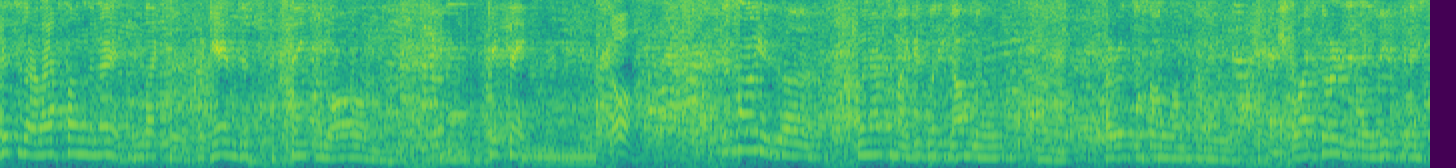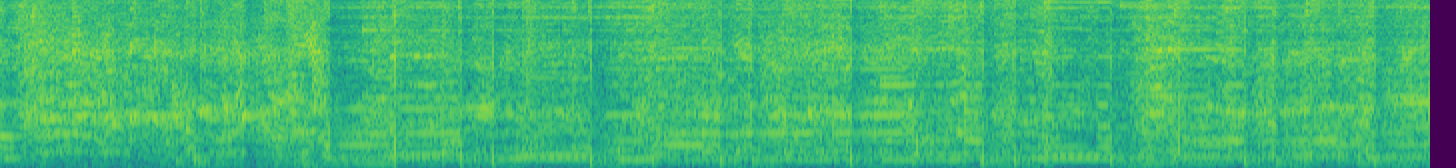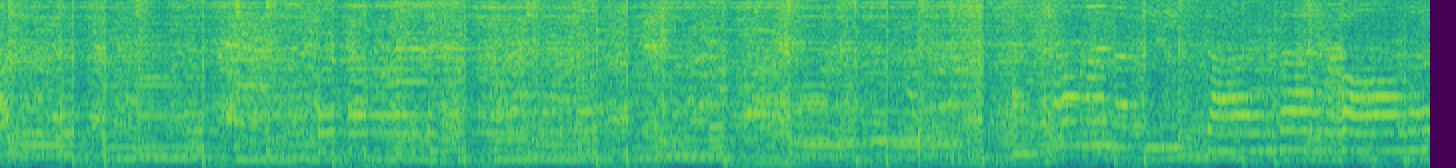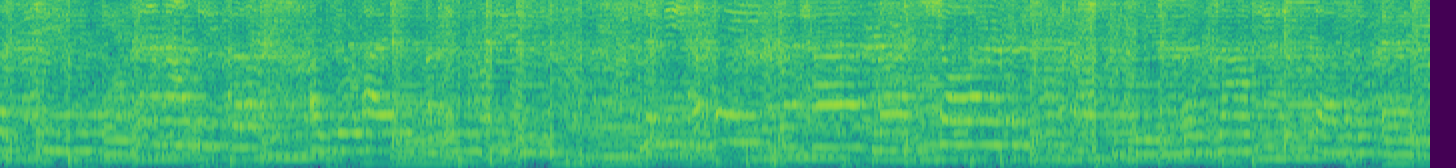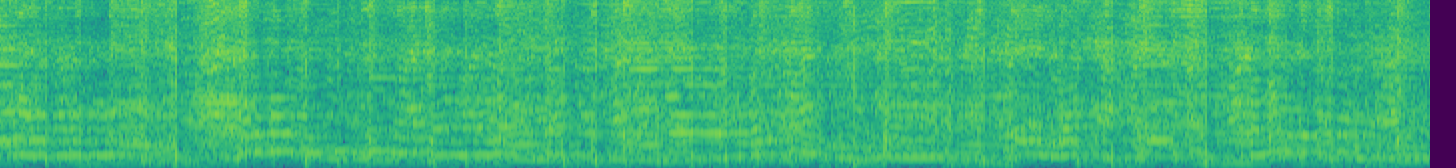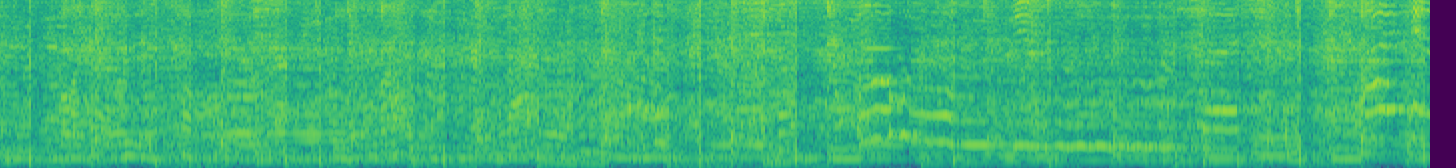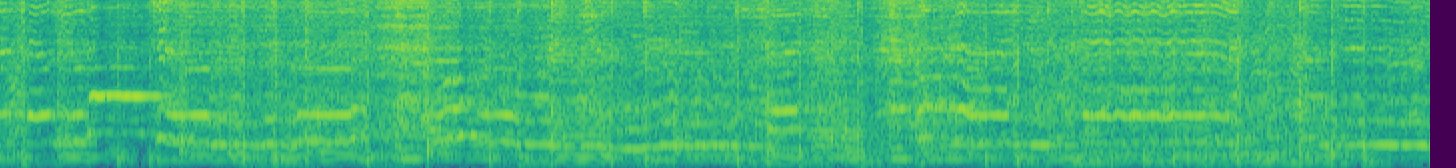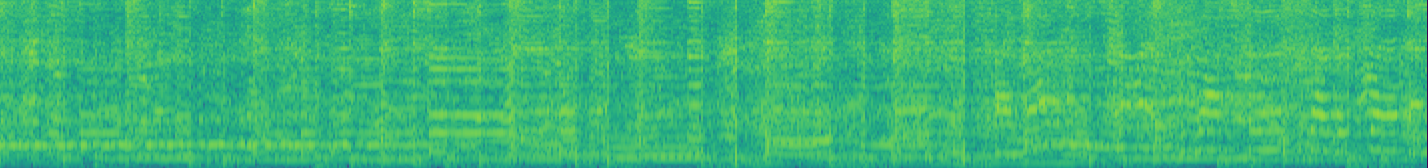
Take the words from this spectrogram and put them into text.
This is our last song of the night. We'd like to, again, just thank you all and give thanks, man. Oh. This song is uh, going out to my good buddy Domino. Uh, I wrote this song a long time ago. Well, I started it and Lia finished it. seven, seven.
